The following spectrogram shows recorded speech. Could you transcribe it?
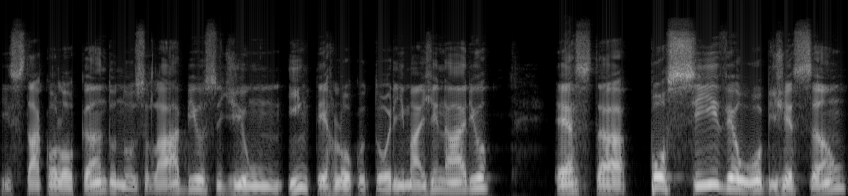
está colocando nos lábios de um interlocutor imaginário esta possível objeção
